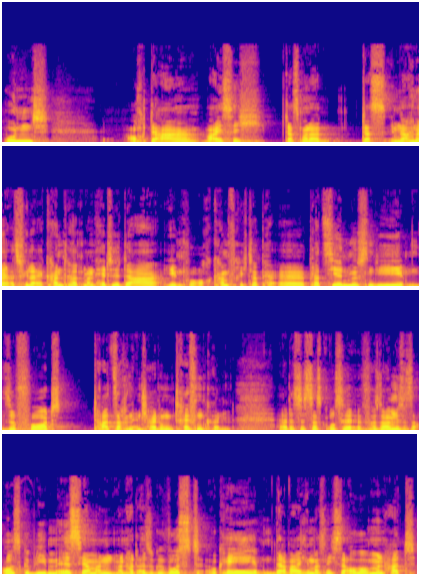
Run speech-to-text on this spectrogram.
und auch da weiß ich, dass man da das im Nachhinein als Fehler erkannt hat, man hätte da irgendwo auch Kampfrichter äh, platzieren müssen, die sofort Tatsachenentscheidungen treffen können. Ja, das ist das große Versäumnis, das ausgeblieben ist. Ja, man, man hat also gewusst, okay, da war irgendwas nicht sauber, aber man hat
